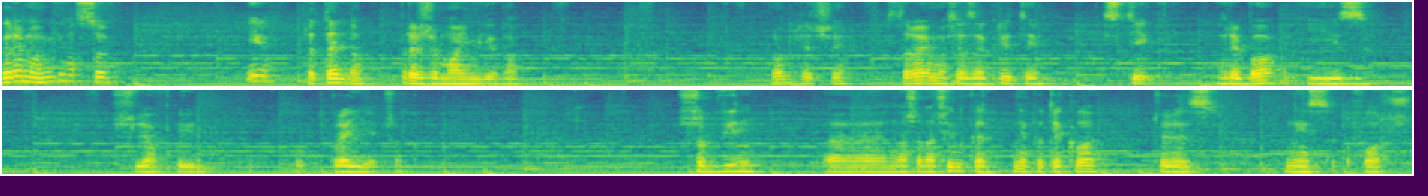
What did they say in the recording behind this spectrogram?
Беремо м'ясо і ретельно прижимаємо його. Роблячи, стараємося закрити стік гриба із шляпкою краєчок. Щоб він, е, наша начинка не потекла через низ фаршу.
